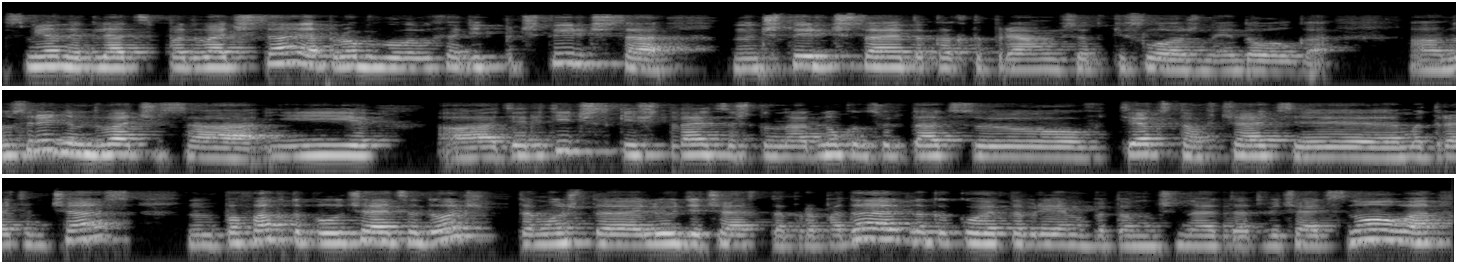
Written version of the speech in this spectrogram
смены длятся по 2 часа. Я пробовала выходить по 4 часа, но 4 часа это как-то прям все-таки сложно и долго. А, но в среднем 2 часа. И а, теоретически считается, что на одну консультацию текстом в чате мы тратим час, но по факту получается дольше, потому что люди часто пропадают на какое-то время, потом начинают отвечать снова.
